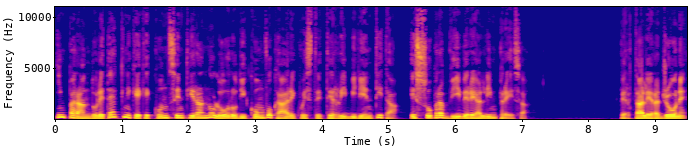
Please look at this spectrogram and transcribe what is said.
imparando le tecniche che consentiranno loro di convocare queste terribili entità e sopravvivere all'impresa. Per tale ragione,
